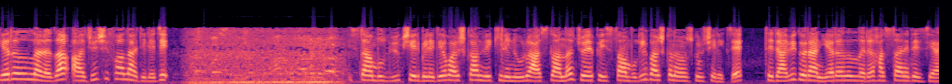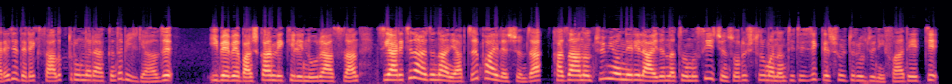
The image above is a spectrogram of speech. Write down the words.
yaralılara da acil şifalar diledi. İstanbul Büyükşehir Belediye Başkan Vekili Nuri Aslan'la CHP İstanbul İl Başkanı Özgür Çelik de tedavi gören yaralıları hastanede ziyaret ederek sağlık durumları hakkında bilgi aldı. İBB Başkan Vekili Nuri Aslan, ziyaretin ardından yaptığı paylaşımda kazanın tüm yönleriyle aydınlatılması için soruşturmanın titizlikle sürdürüldüğünü ifade etti.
